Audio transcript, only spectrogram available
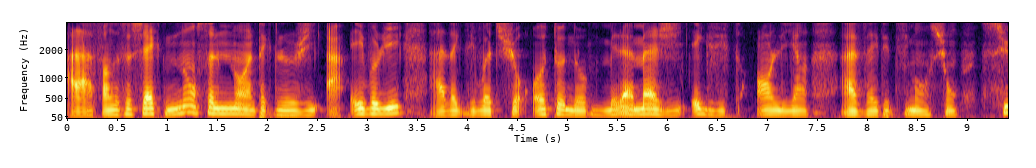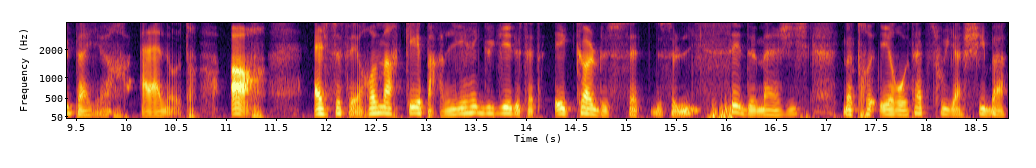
à la fin de ce siècle, non seulement la technologie a évolué avec des voitures autonomes, mais la magie existe en lien avec des dimensions supérieures à la nôtre. Or, elle se fait remarquer par l'irrégulier de cette école, de, de ce lycée de magie, notre héros Tatsuya Shiba,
